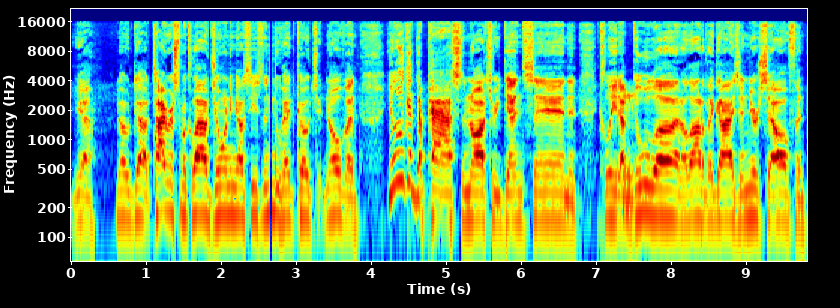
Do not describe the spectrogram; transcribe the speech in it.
Yeah, No doubt. Tyrus McCloud joining us. He's the new head coach at Nova. And you look at the past, and Autry Denson and Khalid mm. Abdullah and a lot of the guys and yourself. And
